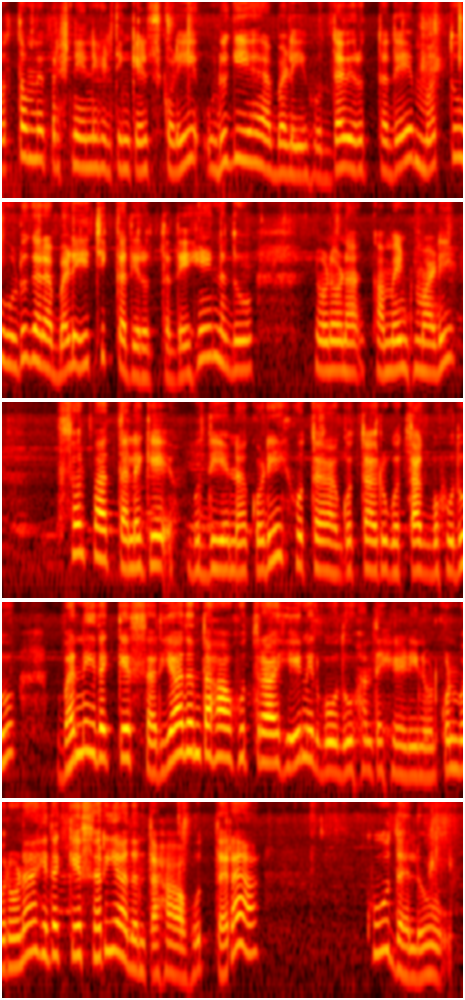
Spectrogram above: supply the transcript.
ಮತ್ತೊಮ್ಮೆ ಪ್ರಶ್ನೆಯನ್ನು ಹೇಳ್ತೀನಿ, ಕೇಳಿಸ್ಕೊಳ್ಳಿ. ಹುಡುಗಿಯರ ಬಳಿ ಉದ್ದವಿರುತ್ತದೆ ಮತ್ತು ಹುಡುಗರ ಬಳಿ ಚಿಕ್ಕದಿರುತ್ತದೆ. ಏನದು? ನೋಡೋಣ, ಕಮೆಂಟ್ ಮಾಡಿ. ಸ್ವಲ್ಪ ತಲೆಗೆ ಬುದ್ಧಿಯನ್ನು ಕೊಡಿ. ಉತ್ತರ ಗೊತ್ತಾದರೂ ಗೊತ್ತಾಗಬಹುದು. ಬನ್ನಿ, ಇದಕ್ಕೆ ಸರಿಯಾದಂತಹ ಉತ್ತರ ಏನಿರ್ಬೋದು ಅಂತ ಹೇಳಿ ನೋಡ್ಕೊಂಡು ಬರೋಣ. ಇದಕ್ಕೆ ಸರಿಯಾದಂತಹ ಉತ್ತರ, ಕೂದಲು.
